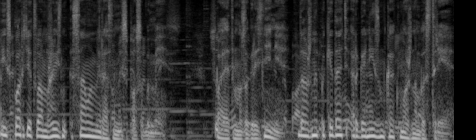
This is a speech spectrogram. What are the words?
и испортит вам жизнь самыми разными способами. Поэтому загрязнения должны покидать организм как можно быстрее.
